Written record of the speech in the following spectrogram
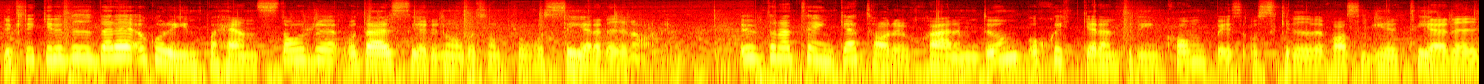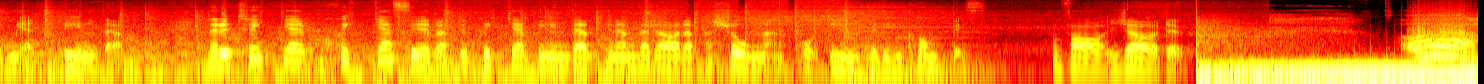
Du klickar dig vidare och går in på hens story och där ser du något som provocerar dig en aning. Utan att tänka tar du en skärmdump och skickar den till din kompis och skriver vad som irriterar dig med bilden. När du trycker på skicka ser du att du skickar bilden till den berörda personen och inte din kompis. Vad gör du? Åh,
